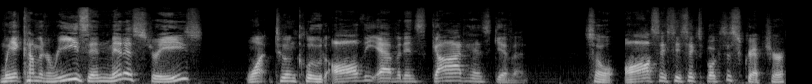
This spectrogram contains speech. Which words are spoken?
We at Come and Reason Ministries want to include all the evidence God has given so all 66 books of scripture,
